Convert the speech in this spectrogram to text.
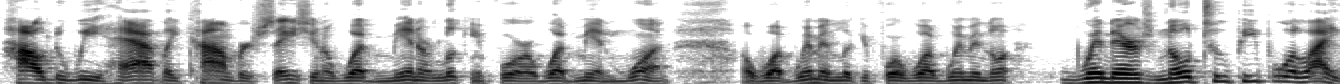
how do we have a conversation of what men are looking for or what men want or what women looking for, what women don't? when there's no two people alike.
